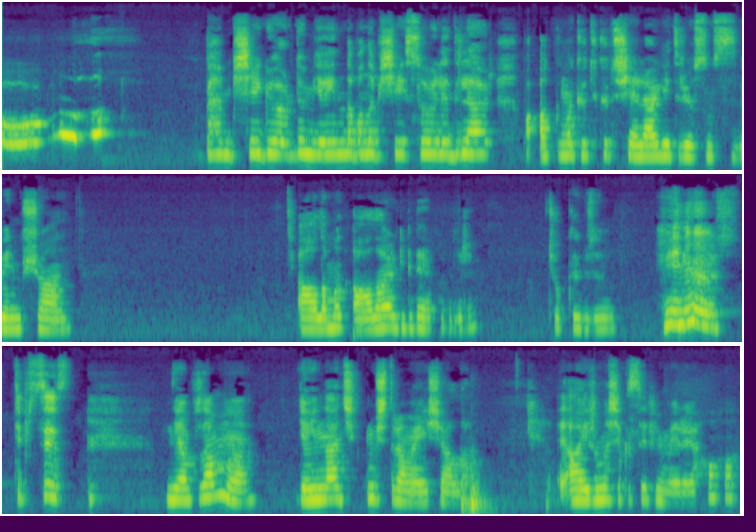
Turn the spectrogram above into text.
Allah. Ben bir şey gördüm. Yayında bana bir şey söylediler. Bak, aklıma kötü kötü şeyler getiriyorsunuz siz benim şu an. Ağlamak, ağlar gibi de yapabilirim. Çok da güzel. Venüs. Tipsiz. Yapsam mı? Yayından çıkmıştır ama inşallah. E, ayrılma şakası yapayım Eray'a.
